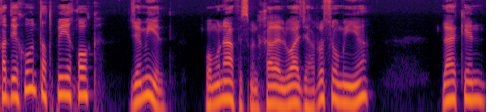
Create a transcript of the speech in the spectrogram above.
قد يكون تطبيقك جميل ومنافس من خلال الواجهة الرسومية لكن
